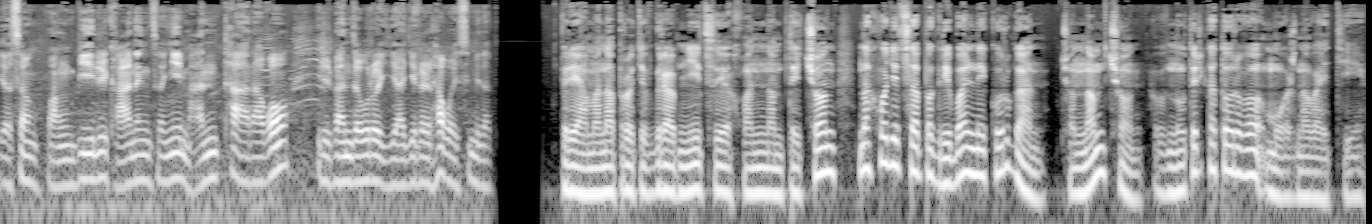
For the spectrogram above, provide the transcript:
여성 왕비일 가능성이 많다라고 일반적으로 이야기를 하고 있습니다. Прямо напротив гробницы Хуаннамтэчон находится погребальный курган Чоннамчон, внутрь которого можно войти.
